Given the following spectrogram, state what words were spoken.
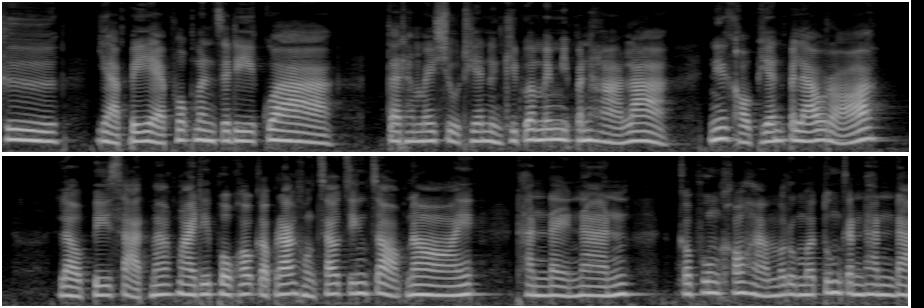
คือ อย่าไปแย่พวกมันจะดีกว่า แต่ทำไมฉูเทียนถึงคิดว่าไม่มีปัญหาล่ะ นี่เขาเพี้ยนไปแล้วหรอ เหล่าปีศาจมากมายที่พบเข้ากับร่างของเจ้าจิ้งจอกน้อย ทันใดนั้น ก็พุ่งเข้าหามารุมมาตุ้มกันทันใด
